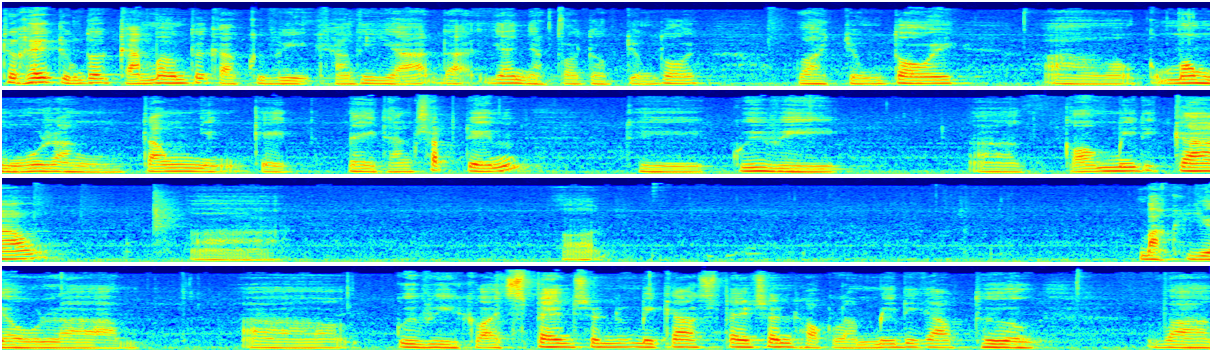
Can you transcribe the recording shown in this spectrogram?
trước hết chúng tôi cảm ơn tất cả quý vị khán thính giả đã gia nhập vào tập chúng tôi và chúng tôi uh, cũng mong muốn rằng trong những cái ngày tháng sắp đến thì quý vị à, có medical à, à, mặc dù là à, quý vị có expansion medical expansion hoặc là medical thường và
